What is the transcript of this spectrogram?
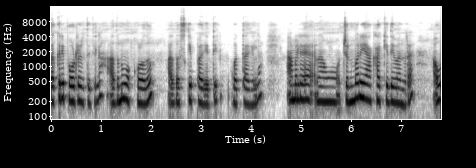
ಸಕ್ರೆ ಪೌಡ್ರ್ ಇರ್ತೈತಿಲ್ಲ, ಅದನ್ನು ಒಕ್ಕೊಳ್ಳೋದು ಅದು ಸ್ಕಿಪ್ ಆಗೈತಿ, ಗೊತ್ತಾಗಿಲ್ಲ. ಆಮೇಲೆ ನಾವು ಚುನ್ಮರಿ ಯಾಕೆ ಹಾಕಿದ್ದೀವಿ ಅಂದ್ರೆ, ಅವು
